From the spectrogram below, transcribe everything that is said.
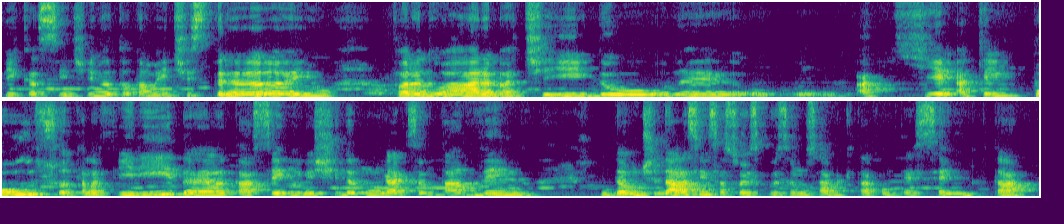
fica se sentindo totalmente estranho, fora do ar, abatido, né? Aquele impulso, aquela ferida, ela está sendo mexida num lugar que você não está vendo. Então, te dá sensações que você não sabe o que está acontecendo, tá?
